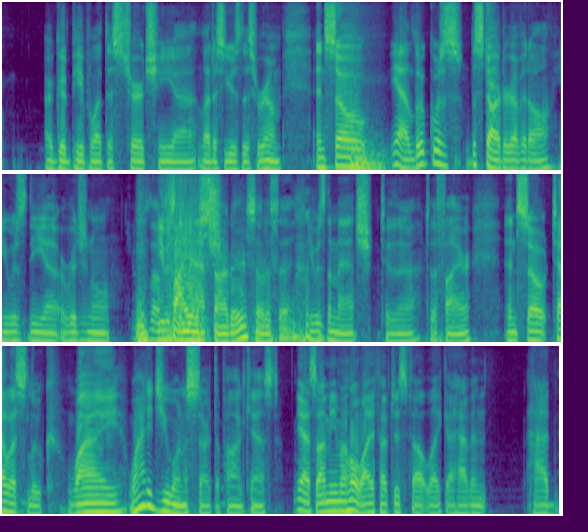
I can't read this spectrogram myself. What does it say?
our good people at this church, he uh, let us use this room. And so, yeah, Luke was the starter of it all. He was the uh, original. He was the He was the fire match. starter, so to say. He was the match to the to the fire. And so, tell us, Luke, why why did you want to start the podcast? Yeah, so I mean, my whole life I've just felt like I haven't had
